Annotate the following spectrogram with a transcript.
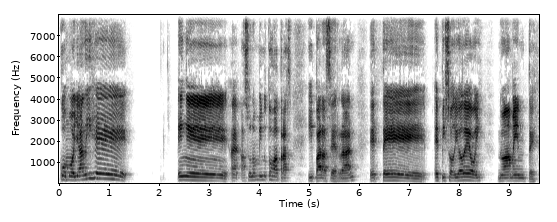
Como ya dije en, eh, hace unos minutos atrás y para cerrar este episodio de hoy, nuevamente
